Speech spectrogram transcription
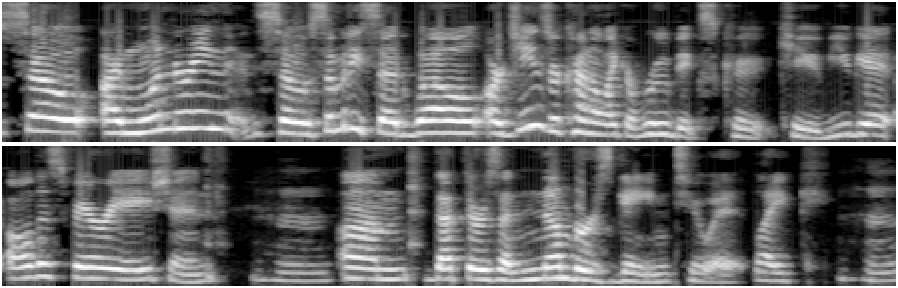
so I'm wondering. So somebody said, "Well, our genes are kind of like a Rubik's cube. You get all this variation. hmm Um, that there's a numbers game to it. Like, hmm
